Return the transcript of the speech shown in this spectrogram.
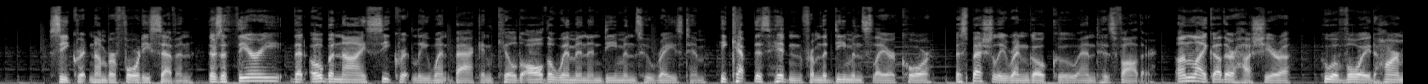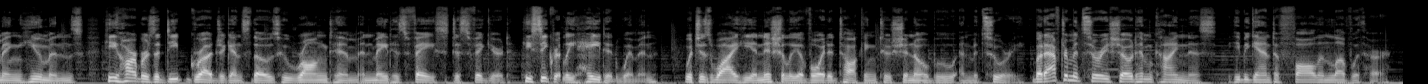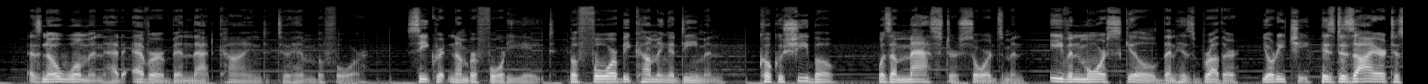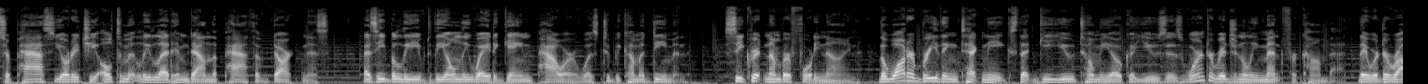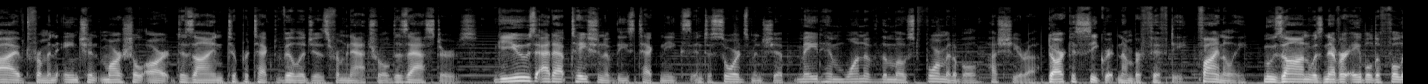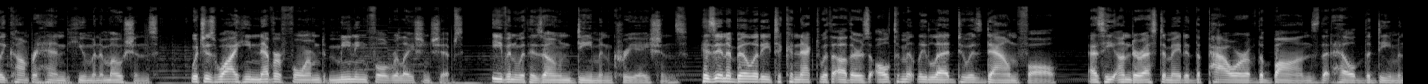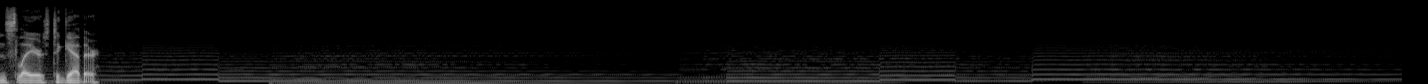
Secret number 47. There's a theory that Obanai secretly went back and killed all the women and demons who raised him. He kept this hidden from the Demon Slayer Corps, especially Rengoku and his father. Unlike other Hashira, who avoid harming humans, he harbors a deep grudge against those who wronged him and made his face disfigured. He secretly hated women, which is why he initially avoided talking to Shinobu and Mitsuri. But after Mitsuri showed him kindness, he began to fall in love with her, as no woman had ever been that kind to him before. Secret number 48. Before becoming a demon, Kokushibo was a master swordsman even more skilled than his brother, Yoriichi. His desire to surpass Yoriichi ultimately led him down the path of darkness, as he believed the only way to gain power was to become a demon. Secret number 49. The water-breathing techniques that Giyu Tomioka uses weren't originally meant for combat. They were derived from an ancient martial art designed to protect villages from natural disasters. Giyu's adaptation of these techniques into swordsmanship made him one of the most formidable Hashira. Darkest secret number 50. Finally, Muzan was never able to fully comprehend human emotions, which is why he never formed meaningful relationships, even with his own demon creations. His inability to connect with others ultimately led to his downfall, as he underestimated the power of the bonds that held the demon slayers together.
